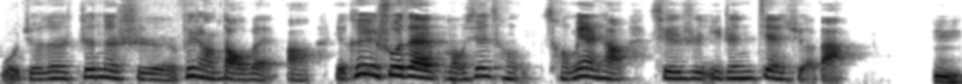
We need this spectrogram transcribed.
我觉得真的是非常到位啊，也可以说在某些层层面上，其实是一针见血吧。嗯，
